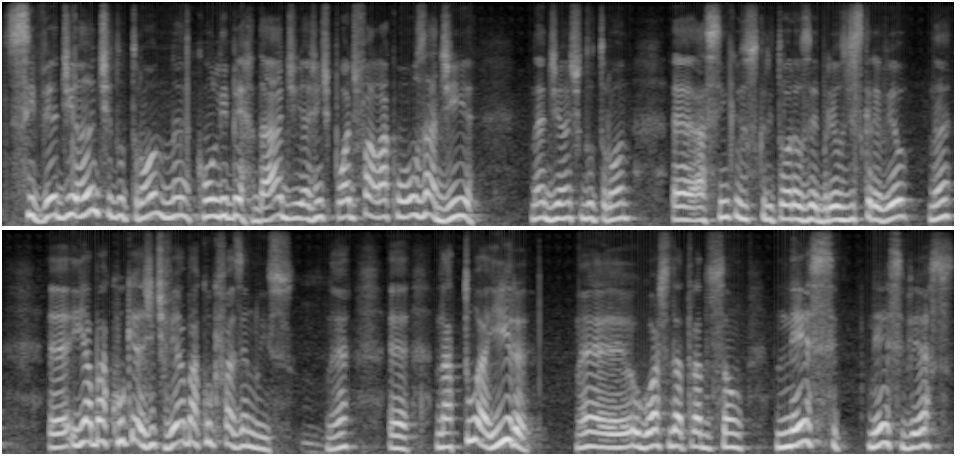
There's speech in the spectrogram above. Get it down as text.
se vê diante do trono né, com liberdade, e a gente pode falar com ousadia né, diante do trono, é, assim que o escritor aos hebreus descreveu, né, é, e Abacuque, a gente vê Abacuque fazendo isso. Uhum. Né, é, na tua ira, né, eu gosto da tradução nesse, nesse verso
